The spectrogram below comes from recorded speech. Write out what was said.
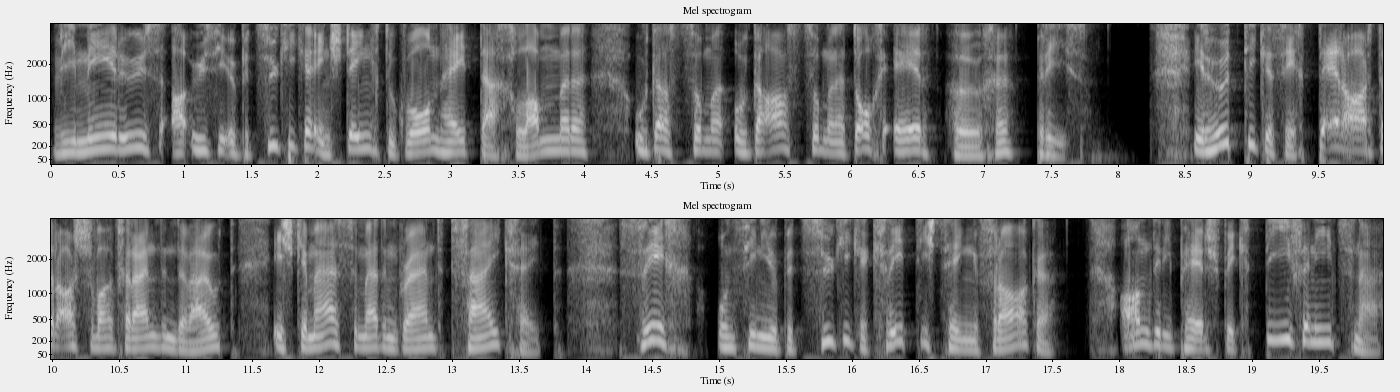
wie wir uns an unsere Überzeugungen, Instinkte und Gewohnheiten klammern das und das zu einem doch eher hohen Preis. In der heutigen, sich derart rasch verändernden Welt ist gemäss Adam Grant die Fähigkeit, sich und seine Überzeugungen kritisch zu hinterfragen, andere Perspektiven einzunehmen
